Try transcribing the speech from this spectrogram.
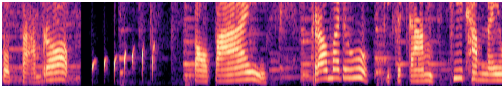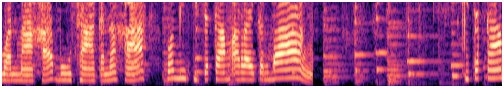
สถสามรอบ ต่อไป เรามาดูกิจกรรมที่ทำในวันมาคบูชากันนะคะ ว่ามีกิจกรรมอะไรกันบ้าง กิจกรรม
